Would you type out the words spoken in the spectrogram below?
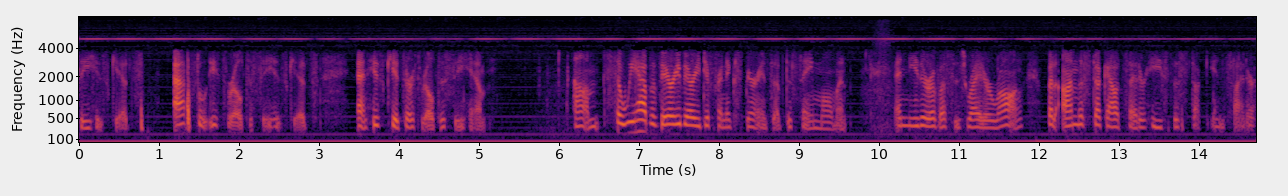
see his kids, absolutely thrilled to see his kids, and his kids are thrilled to see him. Um, so we have a very, very different experience of the same moment, and neither of us is right or wrong. But I'm the stuck outsider; he's the stuck insider.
